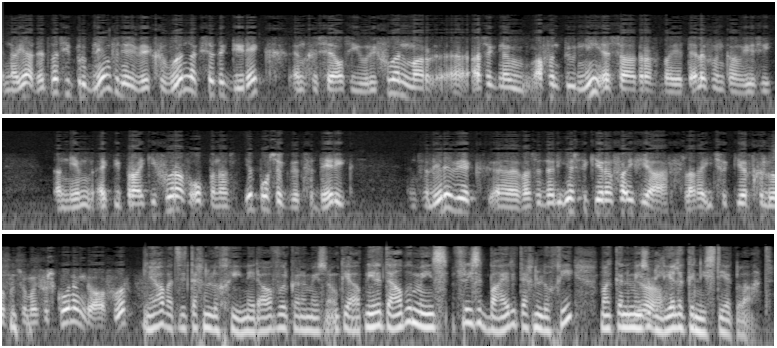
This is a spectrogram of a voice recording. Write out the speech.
nou ja, dit was die probleem van hierdie week. Gewoonlik sit ek direk in gesels hier oor die foon, maar uh, as ek nou af en toe nie 'n Saterdag by 'n telefoon kan wees nie, dan neem ek die praatjie vooraf op en dan epos ek dit vir Derrick. En verlede week uh, was dit nou die eerste keer in 5 jaar dat daar iets verkeerd geloop het, so my verskoning daarvoor. Ja, wat is die tegnologie? Net daarvoor kan 'n mens nou ook help. Nie dit help 'n mens vreeslik baie die tegnologie, maar kan 'n mens ja. ook lelik in die steek laat.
